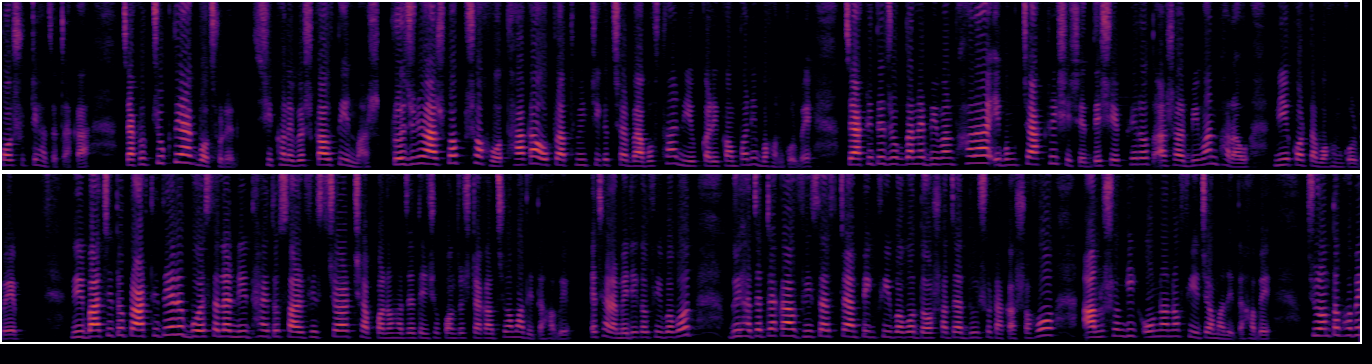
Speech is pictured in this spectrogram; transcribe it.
পঁয়ষট্টি হাজার টাকা। চাকরির চুক্তি এক বছরের শিক্ষানিবেশকাল তিন মাস। প্রয়োজনীয় আসবাব সহ থাকা ও প্রাথমিক চিকিৎসার ব্যবস্থা নিয়োগকারী কোম্পানি বহন করবে। চাকরিতে যোগদানের বিমান ভাড়া এবং চাকরি শেষে দেশে ফেরত আসার বিমান ভাড়াও নিয়োগকর্তা বহন করবে। নির্বাচিত প্রার্থীদের বোয়েসেলের নির্ধারিত সার্ভিস চার্জ ছাপ্পান্ন হাজার তিনশো পঞ্চাশ টাকা জমা দিতে হবে। এছাড়া মেডিকেল ফি বাবদ দুই হাজার টাকা, ভিসা স্ট্যাম্পিং ফি বাবদ দশ হাজার দুইশো টাকা সহ আনুষঙ্গিক অন্যান্য ফি জমা দিতে হবে। চূড়ান্তভাবে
